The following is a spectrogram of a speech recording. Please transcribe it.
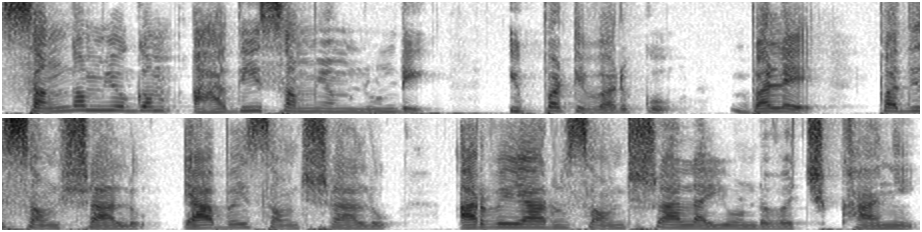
సంగం యుగం ఆది సమయం నుండి ఇప్పటి వరకు భలే పది సంవత్సరాలు యాభై సంవత్సరాలు అరవై ఆరు సంవత్సరాలు అయి ఉండవచ్చు. కానీ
